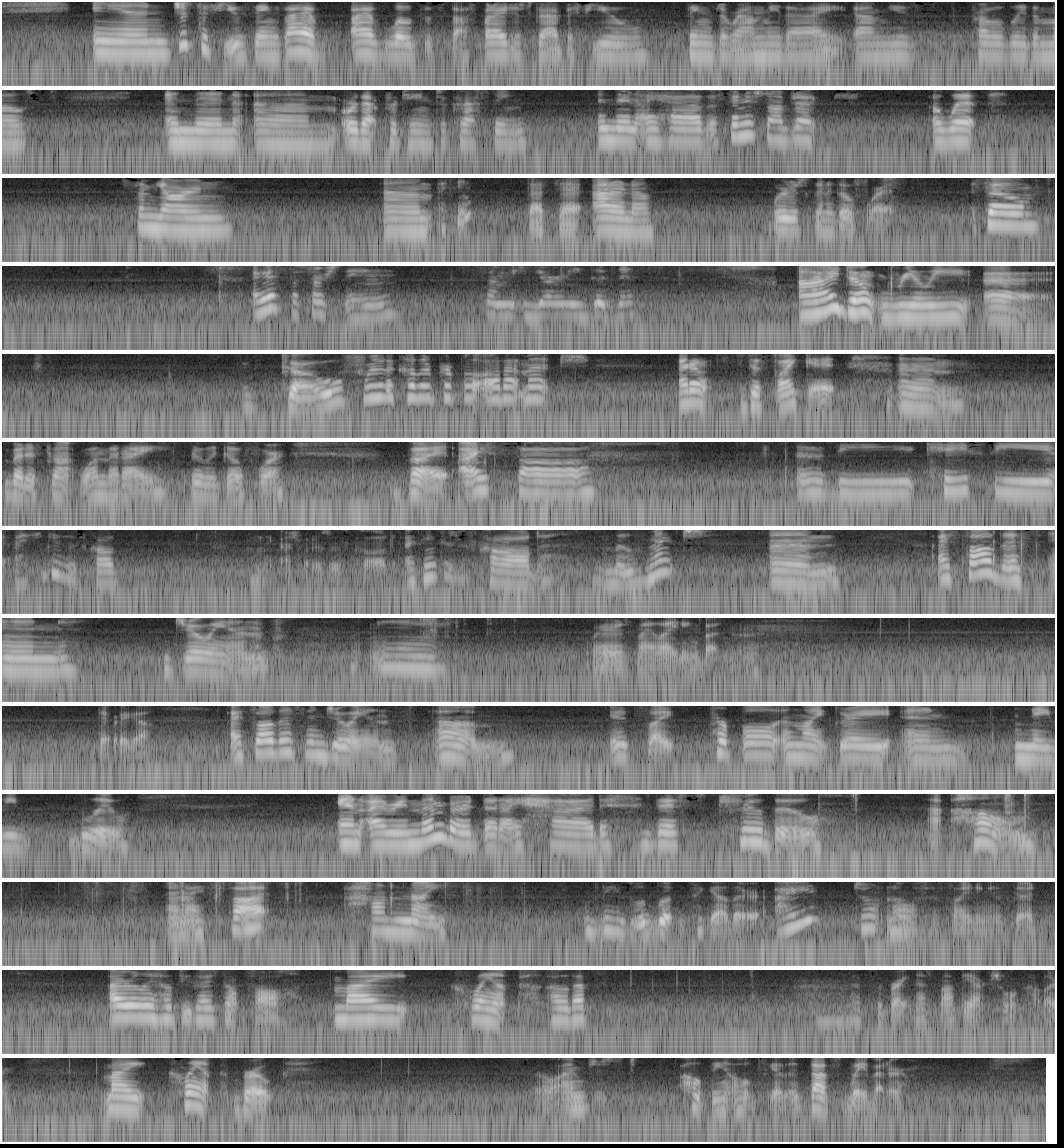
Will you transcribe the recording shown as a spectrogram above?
And just a few things. I have I have loads of stuff but I just grabbed a few things around me that I um, use probably the most. And then um, or that pertain to crafting and then I have a finished object, a whip, some yarn. Um, I think that's it. I don't know. We're just going to go for it. So, I guess the first thing, some yarny goodness. I don't really uh, go for the color purple all that much. I don't dislike it, um, but it's not one that I really go for but I saw uh, the KC, I think this is called, oh my gosh, what is this called? I think this is called Movement. Um, I saw this in Joann's. Let me, where's my lighting button? There we go. I saw this in Joann's. Um, it's like purple and light gray and navy blue. And I remembered that I had this Truboo at home. And I thought how nice these would look together. I don't know if this lighting is good. I really hope you guys don't fall. My clamp, oh that's, that's the brightness, not the actual color. My clamp broke. So I'm just hoping it holds together. That's way better.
